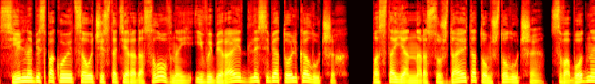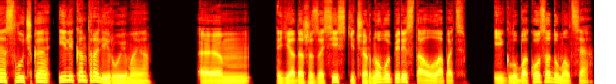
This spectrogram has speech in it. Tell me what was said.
«Сильно беспокоится о чистоте родословной и выбирает для себя только лучших. Постоянно рассуждает о том, что лучше, свободная случка или контролируемая. Эм... Я даже за сиськи Чернову перестал лапать и глубоко задумался.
